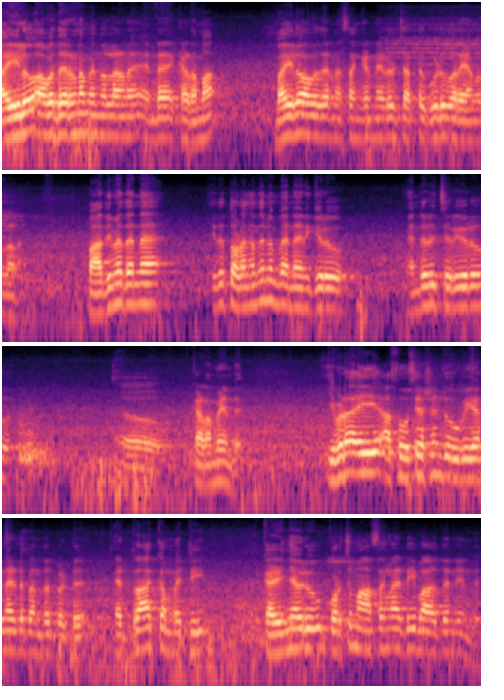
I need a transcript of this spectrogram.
ബൈലോ അവതരണം എന്നുള്ളതാണ് എന്റെ കടമ. ബൈലോ അവതരണം സംഘടനയുടെ ഒരു ചട്ടക്കൂട് പറയാമെന്നുള്ളതാണ്. അപ്പോൾ ആദ്യമേ തന്നെ ഇത് തുടങ്ങുന്നതിന് മുമ്പ് തന്നെ എനിക്കൊരു എന്റെ ഒരു ചെറിയൊരു കടമയുണ്ട്. ഇവിടെ ഈ അസോസിയേഷൻ രൂപീകരണമായിട്ട് ബന്ധപ്പെട്ട് എഡ്രാ കമ്മിറ്റി കഴിഞ്ഞ ഒരു കുറച്ച് മാസങ്ങളായിട്ട് ഈ ഭാഗത്ത് തന്നെ ഉണ്ട്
